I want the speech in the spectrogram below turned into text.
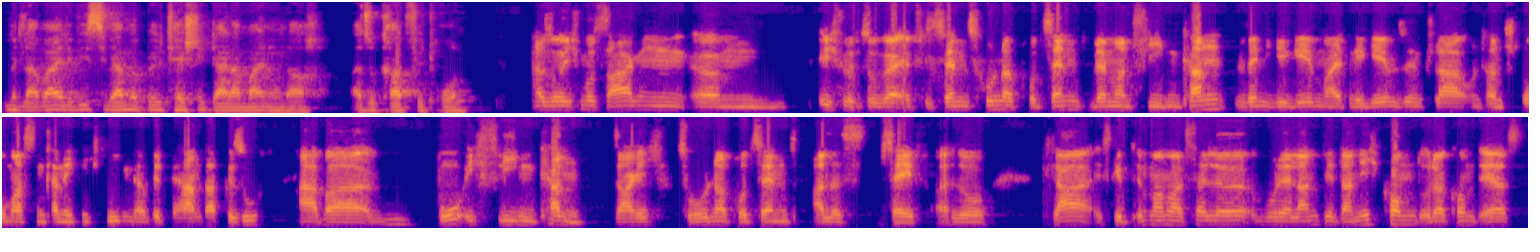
mittlerweile, wie ist die Wärmebildtechnik deiner Meinung nach? Also gerade für Drohnen. Also ich muss sagen, ähm, ich würde sogar Effizienz 100 Prozent, wenn man fliegen kann, wenn die Gegebenheiten gegeben sind. Klar, unter den Strommasten kann ich nicht fliegen, da wird per Hand abgesucht. Aber wo ich fliegen kann, sage ich zu 100 Prozent alles safe. Also Klar, es gibt immer mal Fälle, wo der Landwirt dann nicht kommt oder kommt erst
